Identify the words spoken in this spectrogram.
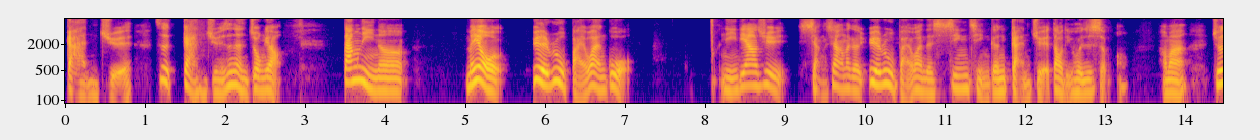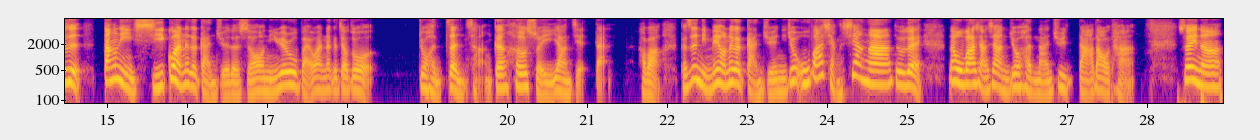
感觉？这感觉真的很重要。当你呢没有月入百万过，你一定要去想象那个月入百万的心情跟感觉到底会是什么，好吗？就是。当你习惯那个感觉的时候，你月入百万，那个叫做就很正常，跟喝水一样简单，好不好？可是你没有那个感觉，你就无法想象啊，对不对？那无法想象，你就很难去达到它。所以呢，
